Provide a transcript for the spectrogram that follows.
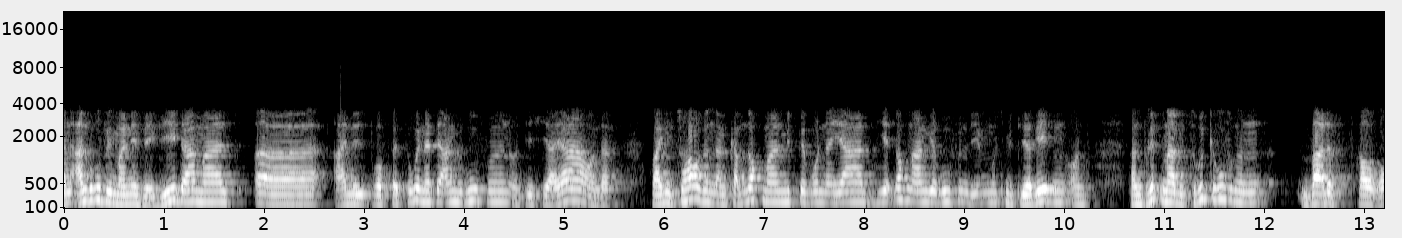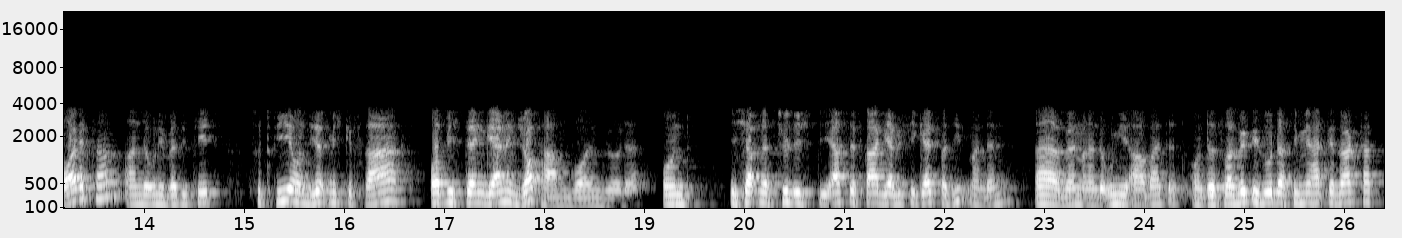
ein Anruf in meine WG damals, äh, eine Professorin hätte angerufen und ich, ja, ja, und dann war ich nicht zu Hause und dann kam nochmal ein Mitbewohner, ja, die hat nochmal angerufen, die muss mit dir reden und beim dritten Mal habe ich zurückgerufen und war das Frau Reuter an der Universität zu Trier und sie hat mich gefragt, ob ich denn gerne einen Job haben wollen würde. Und ich habe natürlich die erste Frage, ja, wie viel Geld verdient man denn, äh, wenn man an der Uni arbeitet? Und das war wirklich so, dass sie mir halt gesagt hat,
